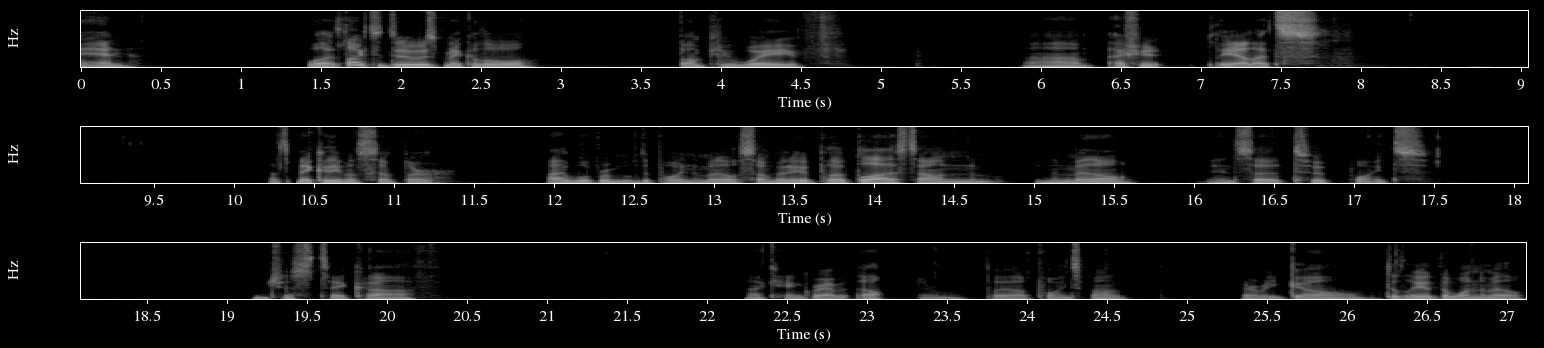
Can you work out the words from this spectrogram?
And what I'd like to do is make a little bumpy wave. Um, actually, yeah, let's Let's make it even simpler. I will remove the point in the middle. So I'm going to put blast down in the middle and set two points. And just take off. I can't grab it. Oh, put a points mode. There we go. Delete the one in the middle.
